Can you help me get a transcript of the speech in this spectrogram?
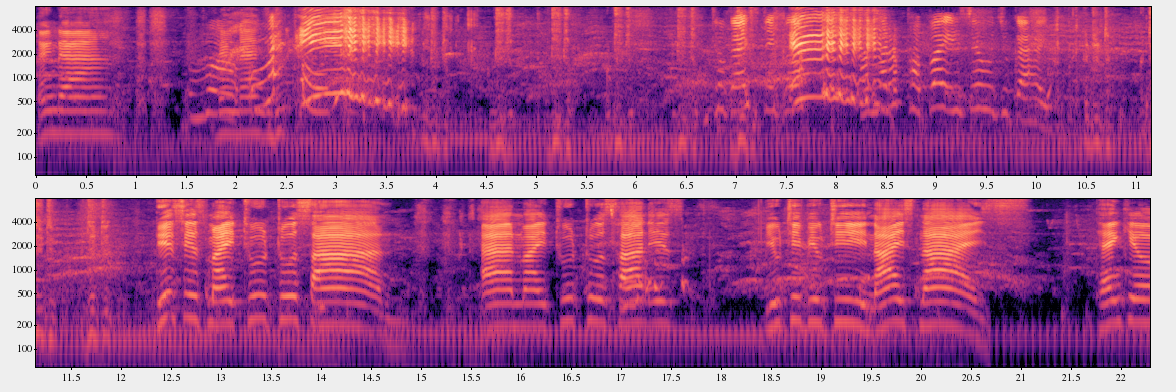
Dang dang. Dang dang. तो guys देखो हमारा पापा ऐसे हो चुका है This is my tutu son. And my tutu son is beauty beauty. Nice nice. Thank you.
